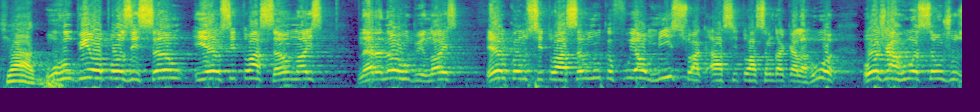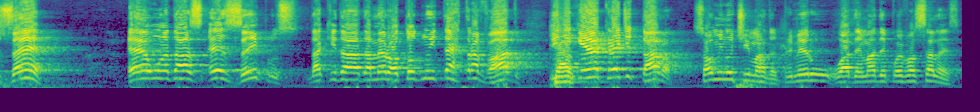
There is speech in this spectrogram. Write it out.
Tiago. O Rubinho oposição e eu situação. Nós, não era não, Rubinho, nós, eu como situação, nunca fui omisso à, à situação daquela rua. Hoje a rua São José é uma das exemplos daqui da, da Meró, todo no intertravado. E Tiago. ninguém acreditava. Só um minutinho, Mardano. Primeiro o Ademar, depois Vossa Excelência.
